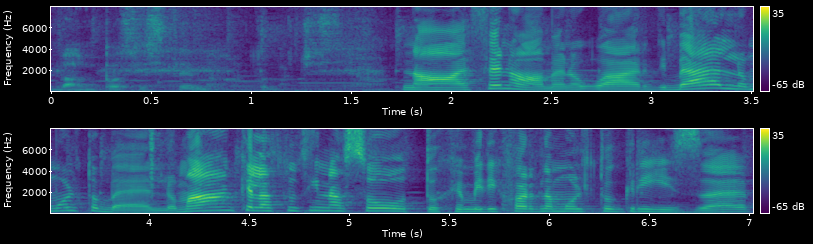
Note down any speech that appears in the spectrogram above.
va un po' sistemato, ma ci siamo. No, è fenomeno, guardi, bello, molto bello, ma anche la tutina sotto che mi ricorda molto Gris, eh.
